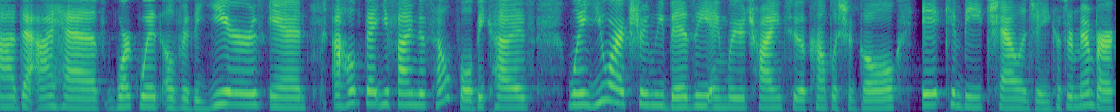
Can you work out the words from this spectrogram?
uh, that I have worked with over the years. And I hope that you find this helpful because when you are extremely busy and where you're trying to accomplish a goal, it can be challenging. Because remember,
